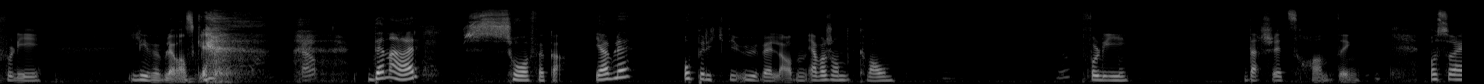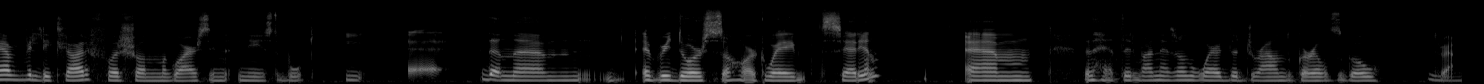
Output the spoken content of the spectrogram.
fordi livet ble vanskelig. Ja. Den er så fucka. Jeg ble oppriktig uvel av den. Jeg var sånn kvalm. Fordi that shit's haunting. Og så er jeg veldig klar for Sean Maguire sin nyeste bok i uh, den um, Every Door's a Heartway-serien. Um, den heter hva den heter sånn Where the Drowned Girls Go. tror jeg.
